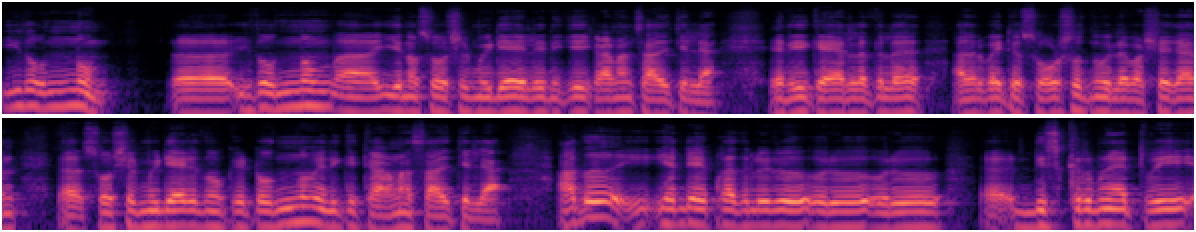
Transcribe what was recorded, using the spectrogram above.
ഇതൊന്നും ഇതൊന്നും ഇനോ സോഷ്യൽ മീഡിയയിൽ എനിക്ക് കാണാൻ സാധിച്ചില്ല. എനിക്ക് കേരളത്തിൽ അതിനെ പറ്റിയ സോഴ്സ് ഒന്നുമില്ല. പക്ഷേ ഞാൻ സോഷ്യൽ മീഡിയയിൽ നോക്കിയിട്ടൊന്നും എനിക്ക് കാണാൻ സാധിച്ചില്ല. അത് എന്റെ അഭിപ്രായത്തിലൊരു ഒരു ഒരു ഡിസ്ക്രിമിനേറ്ററി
